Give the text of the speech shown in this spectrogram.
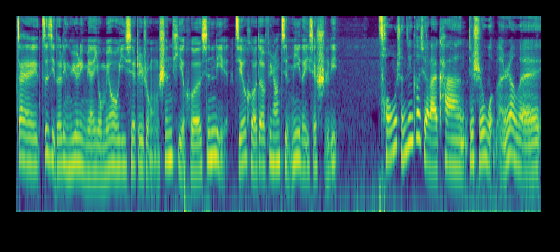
在自己的领域里面有没有一些这种身体和心理结合的非常紧密的一些实例？从神经科学来看，其实我们认为，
